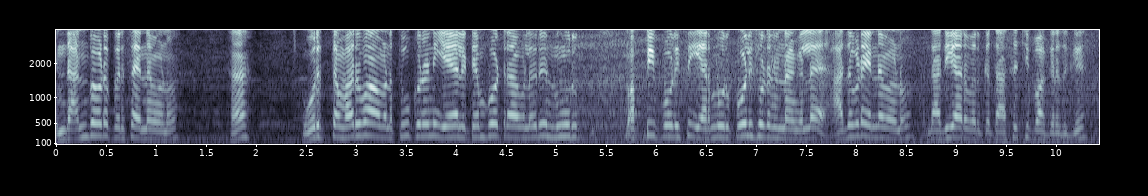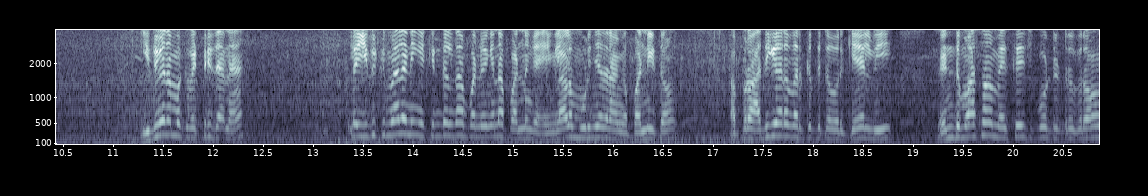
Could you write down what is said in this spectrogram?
இந்த அன்போட பெருசாக என்ன வேணும்? ஆ? ஒருத்தன் வருவான் அவனை தூக்கணும்னு ஏழு டெம்போ டிராவலரு நூறு மப்டி போலீஸு இரநூறு போலீஸோட நின்னாங்கல்ல அதை விட என்ன வேணும்? இந்த அதிகார வர்க்கத்தை அசைச்சு பார்க்கறதுக்கு. இதுவே நமக்கு வெற்றி தானே? இல்லை இதுக்கு மேலே நீங்கள் கிண்டல் தான் பண்ணுவீங்கன்னா பண்ணுங்கள் எங்களால் முடிஞ்சதை நாங்கள் பண்ணிட்டோம். அப்புறம் அதிகார வர்க்கத்திட்ட ஒரு கேள்வி. ரெண்டு மாதம் மெசேஜ் போட்டுட்ருக்குறோம்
